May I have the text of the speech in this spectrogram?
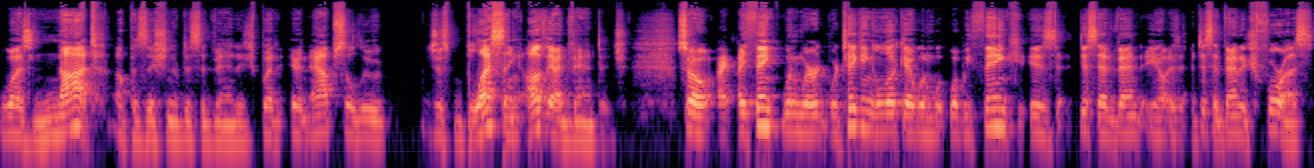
was not a position of disadvantage, but an absolute just blessing of advantage. So I, I, think when we're we're taking a look at when what we think is disadvantage, you know, a disadvantage for us,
